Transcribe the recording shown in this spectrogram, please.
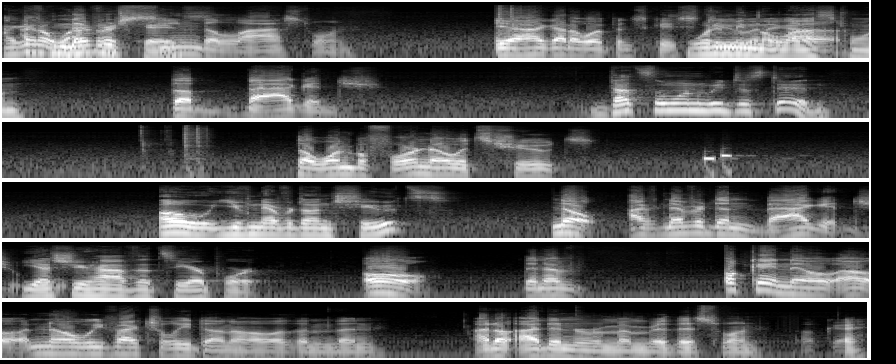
I got I've a never weapons seen the last one. Yeah, I got a weapons case What do you mean the I last one? The baggage. That's the one we just did. The one before? No, it's shoots. Oh, you've never done shoots? No, I've never done baggage. Yes, you have. That's the airport. Oh, then I've. Okay, no, uh, no, we've actually done all of them. Then, I don't. I didn't remember this one. Okay.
